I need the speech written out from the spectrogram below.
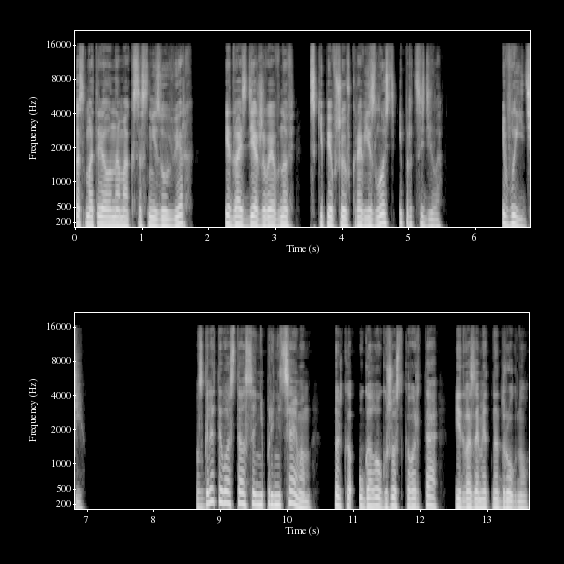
Посмотрела на Макса снизу вверх, едва сдерживая вновь вскипевшую в крови злость, и процедила. «Выйди». Взгляд его остался непроницаемым, только уголок жесткого рта едва заметно дрогнул.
